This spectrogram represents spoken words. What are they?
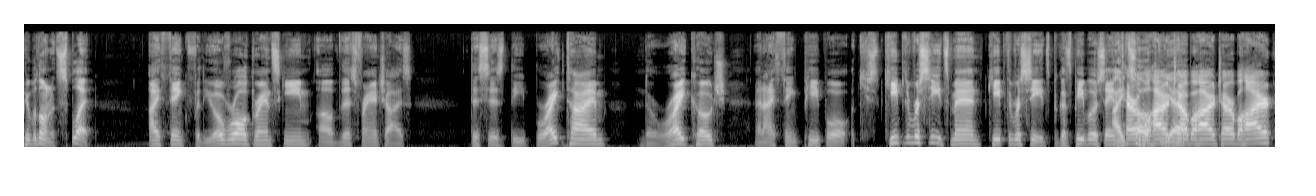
people don't. It's split. I think for the overall grand scheme of this franchise, this is the right time, the right coach, and I think people keep the receipts, man. Keep the receipts because people are saying I terrible saw- hire, yeah. terrible hire, terrible hire.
